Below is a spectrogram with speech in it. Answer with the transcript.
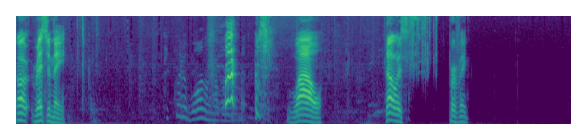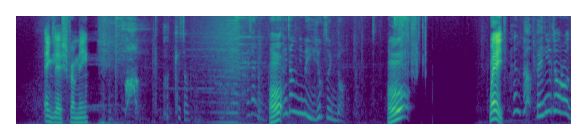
Oh, resume. 댓글을 모아놨나 봐. Wow. That was perfect English from me. 박 회장. 회장님. Oh. 회장님의 이력서입니다. Oh. Wait. 매니저로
